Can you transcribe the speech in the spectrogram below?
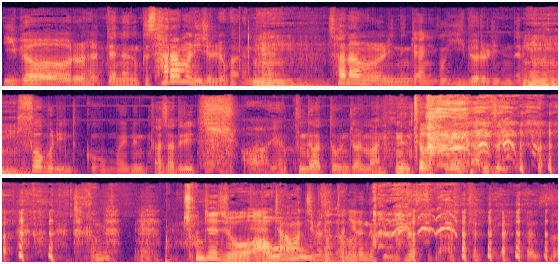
이별을 할 때는 그 사람을 잊으려고 하는데 음. 사람을 잊는 게 아니고 이별을 잊는다는 음. 추억을 잊고 뭐 이런 가사들이 아, 야 군대 갔다 온 지 얼마 안 됐는데 어떻게 감성이 참 예. 천재죠. 아우. 장어집에서. 어떤 이런 느낌이 들었어.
